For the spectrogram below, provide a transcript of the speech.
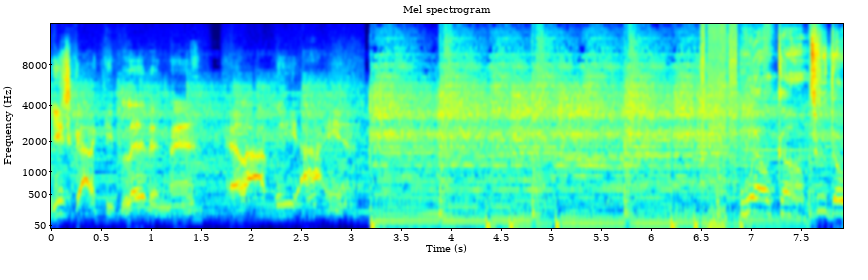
You just gotta keep living, man. L I V I N. Welcome to the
